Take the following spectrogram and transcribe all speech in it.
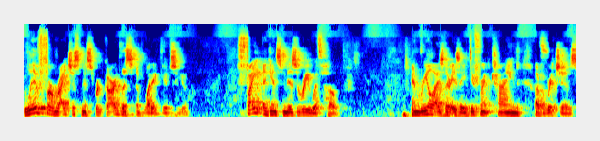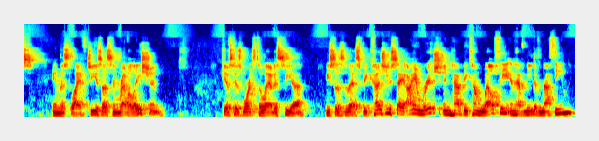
Live for righteousness regardless of what it gives you. Fight against misery with hope and realize there is a different kind of riches in this life. Jesus in Revelation gives his words to Laodicea. He says this Because you say, I am rich and have become wealthy and have need of nothing,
